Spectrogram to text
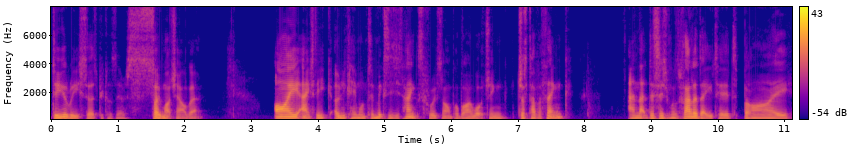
do your research because there's so much out there. I actually only came onto Mixergy tanks, for example, by watching Just Have a Think, and that decision was validated by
